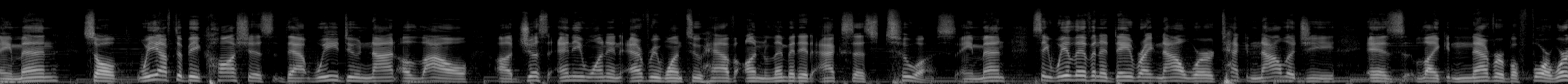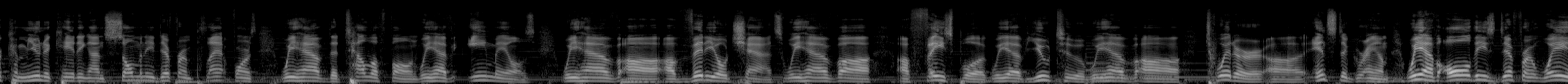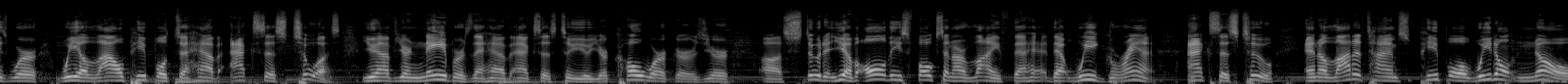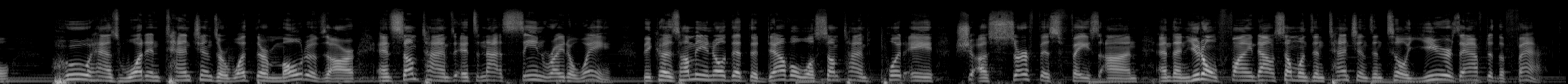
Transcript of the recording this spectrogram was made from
Amen. So we have to be cautious that we do not allow uh, just anyone and everyone to have unlimited access to us. Amen. See, we live in a day right now where technology is like never before. We're communicating on so many different platforms. We have the telephone, we have emails, we have uh, uh, video chats, we have uh, Facebook, we have YouTube, we have uh, Twitter, uh, Instagram. We have all these different ways where we allow people to have access to us. You have your neighbors that have access to you, your coworkers, your uh, student. You have all these folks in our life that ha- that we grant access to, and a lot of times people we don't know who has what intentions or what their motives are, and sometimes it's not seen right away. Because how many you know that the devil will sometimes put a, a surface face on, and then you don't find out someone's intentions until years after the fact?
